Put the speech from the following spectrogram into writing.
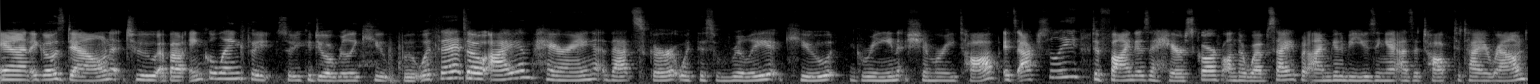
and it goes down to about ankle length so you could do a really cute boot with it. So I am pairing that skirt with this really cute green shimmery top. It's actually defined as a hair scarf on their website, but I'm gonna be using it as a top to tie around.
